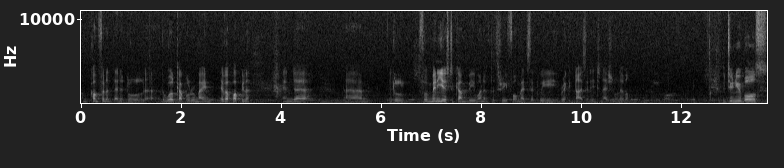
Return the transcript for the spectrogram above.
I'm confident that it will, the World Cup will remain ever popular. And um, it will, for many years to come, be one of the three formats that we recognize at international level. The two new balls,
